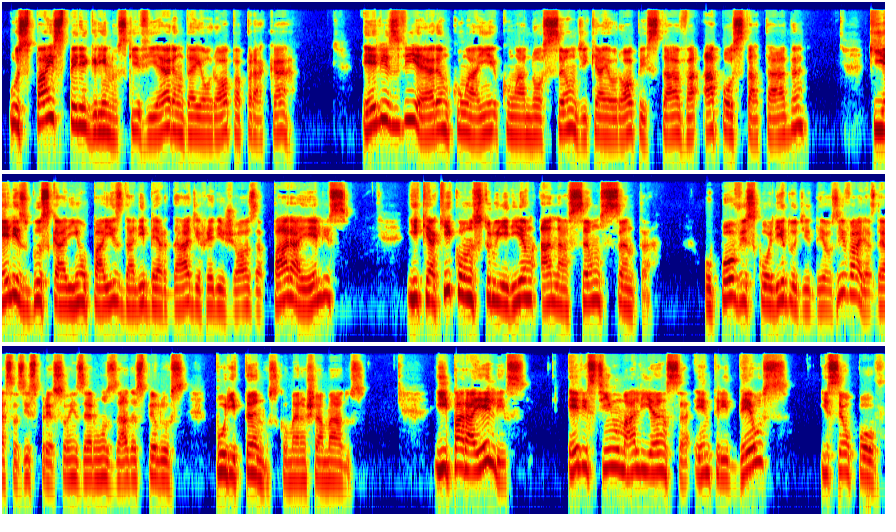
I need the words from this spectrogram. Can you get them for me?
os pais peregrinos que vieram da Europa para cá, eles vieram com a, com a noção de que a Europa estava apostatada que eles buscariam o país da liberdade religiosa para eles e que aqui construiriam a nação santa, o povo escolhido de Deus. E várias dessas expressões eram usadas pelos puritanos, como eram chamados. E para eles, eles tinham uma aliança entre Deus e seu povo.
